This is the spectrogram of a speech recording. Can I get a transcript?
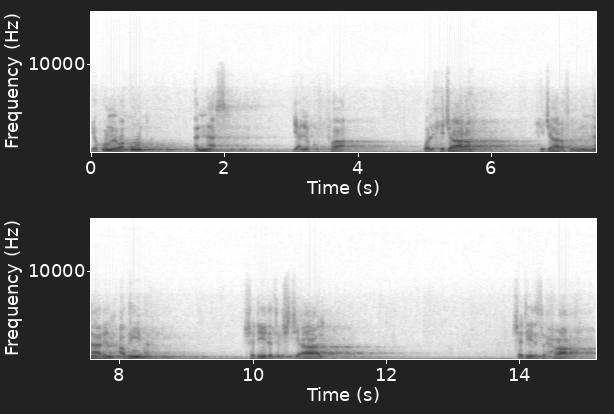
يكون الوقود الناس يعني الكفار. والحجارة حجارة من نار عظيمة شديدة الاشتعال شديدة الحرارة.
